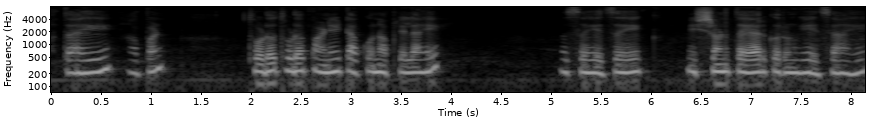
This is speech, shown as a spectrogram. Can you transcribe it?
आता हे आपण थोडं थोडं पाणी टाकून आपल्याला हे असं ह्याचं एक मिश्रण तयार करून घ्यायचं आहे.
